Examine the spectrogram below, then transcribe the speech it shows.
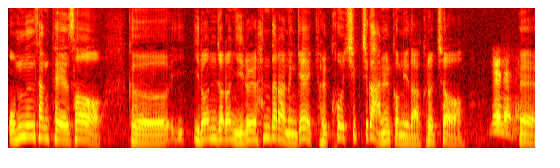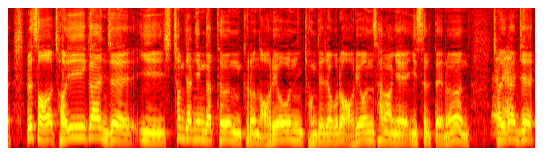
없는 상태에서 그 이- 이런저런 일을 한다라는 게 결코 쉽지가 않을 겁니다. 그렇죠. 네네네. 예. 그래서 저희가 이제 이 시청자님 같은 그런 어려운 경제적으로 어려운 상황에 있을 때는 저희가 이제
